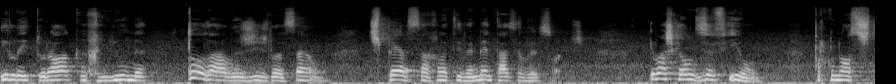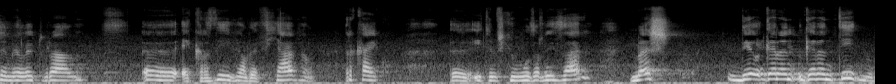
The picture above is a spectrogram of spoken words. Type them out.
eleitoral que reúna toda a legislação dispersa relativamente às eleições. Eu acho que é um desafio, porque o nosso sistema eleitoral é credível, é fiável, arcaico, e temos que o modernizar, mas garantindo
